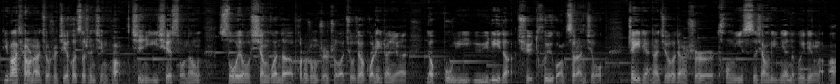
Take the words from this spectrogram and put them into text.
第八条呢，就是结合自身情况，尽一切所能，所有相关的葡萄种植者、酒窖管理人员要不遗余力的去推广自然酒。这一点呢，就有点是统一思想理念的规定了啊。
